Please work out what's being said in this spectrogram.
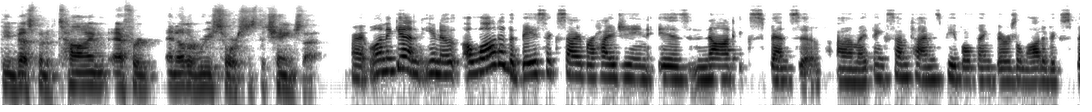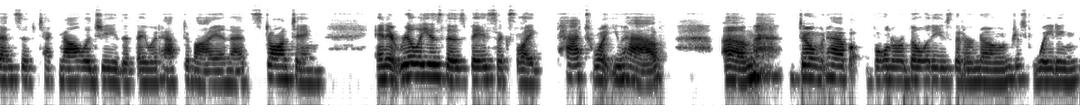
the investment of time, effort, and other resources to change that? Right. Well, and again, you know, a lot of the basic cyber hygiene is not expensive. Um, I think sometimes people think there's a lot of expensive technology that they would have to buy, and that's daunting. And it really is those basics like patch what you have, um, don't have vulnerabilities that are known, just waiting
